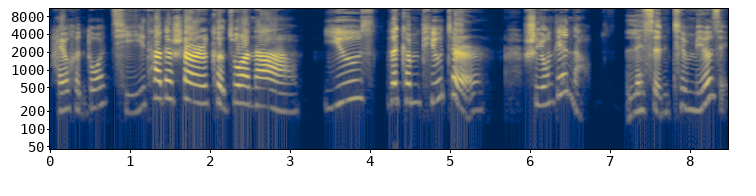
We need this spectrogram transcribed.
还有很多其他的事儿可做呢。Use the computer，使用电脑；listen to music，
